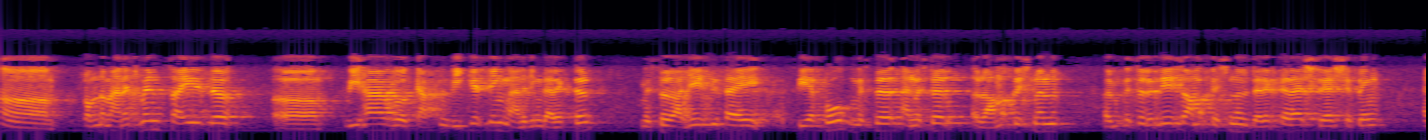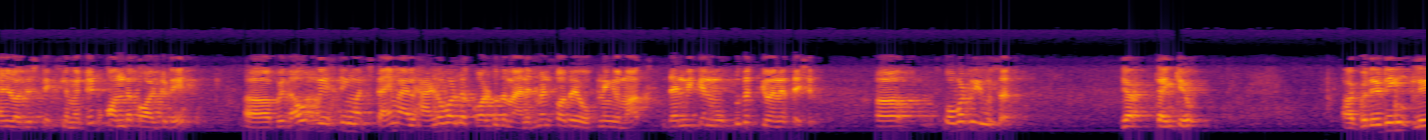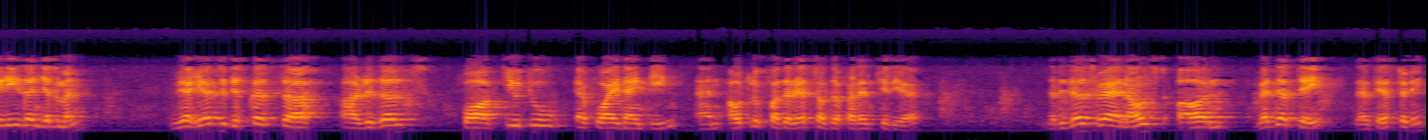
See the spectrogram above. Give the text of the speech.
Uh, from the management side, uh, we have Captain V.K. Singh, Managing Director, Mr. Rajesh Desai, CFO, Mr. and Mr. Ramakrishnan, uh, Mr. Ritesh Ramakrishnan, Director at Shreyas Shipping and Logistics Limited on the call today. Uh, without wasting much time, I'll hand over the call to the management for their opening remarks. Then we can move to the Q&A session. Uh, over to you, sir. Yeah, thank you. Uh, good evening, ladies and gentlemen. We are here to discuss uh, our results for Q2 FY19 and outlook for the rest of the financial year. The results were announced on Wednesday, that's yesterday,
